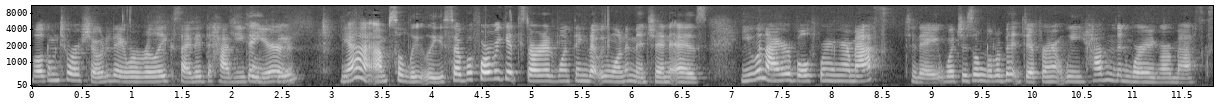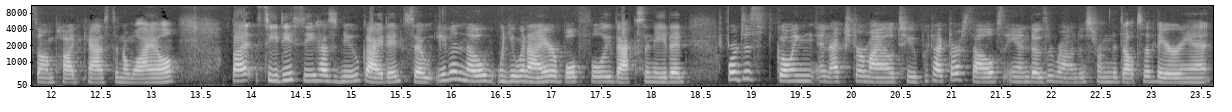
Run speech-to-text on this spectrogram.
Welcome to our show today. We're really excited to have you Thank here. you. Yeah, absolutely. So before we get started, one thing that we want to mention is you and I are both wearing our masks today, which is a little bit different. We haven't been wearing our masks on podcast in a while, but CDC has new guidance. So even though you and I are both fully vaccinated, we're just going an extra mile to protect ourselves and those around us from the Delta variant.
